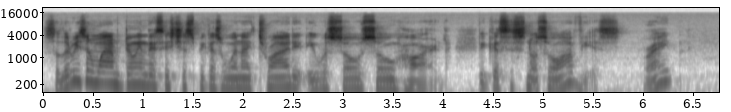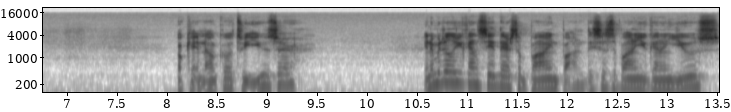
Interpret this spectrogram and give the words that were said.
So the reason why I'm doing this is just because when I tried it, it was so, so hard. Because it's not so obvious, right? Okay, now go to user. In the middle you can see there's a bind button. This is the button you're going to use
